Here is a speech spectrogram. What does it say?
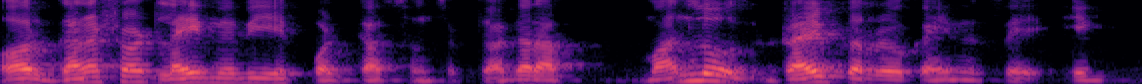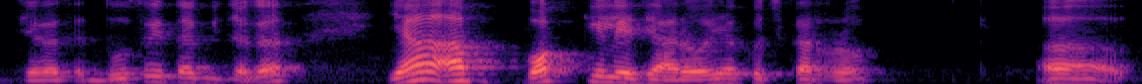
और Gunner Short Live में भी ये podcast सुन सकते हो अगर आप मान लो ड्राइव कर रहे हो कहीं से एक जगह से दूसरी तक जगह या आप वॉक के लिए जा रहे हो या कुछ कर रहे हो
